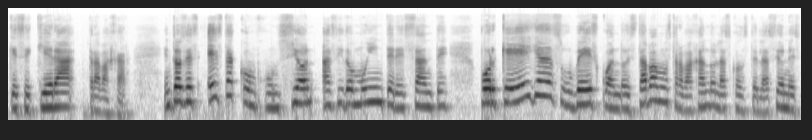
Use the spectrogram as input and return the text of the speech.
que se quiera trabajar. Entonces, esta conjunción ha sido muy interesante porque ella a su vez, cuando estábamos trabajando las constelaciones,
